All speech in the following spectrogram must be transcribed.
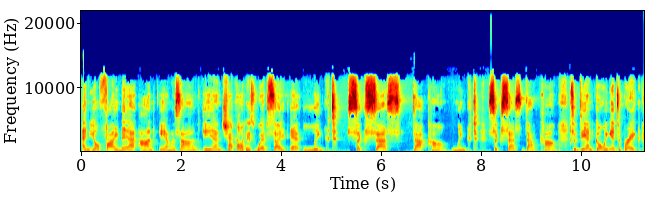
and you'll find that on Amazon. And check out his website at Linked Success linkedsuccess.com, linkedsuccess.com. So Dan, going into break,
